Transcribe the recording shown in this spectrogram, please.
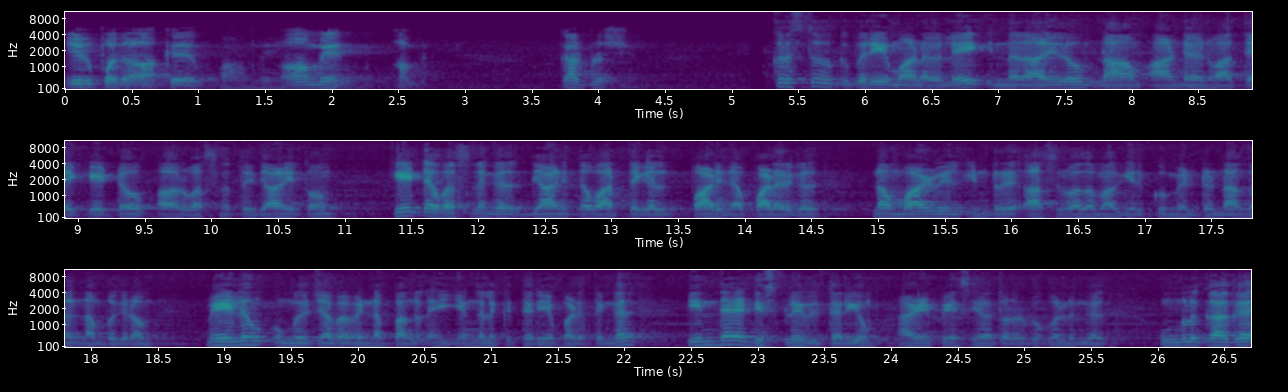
இருப்பதாக. Amen. Amen. God bless you. கிறிஸ்துவுக்கு பிரியமானவர்களே இந்த நாளிலும் நாம் ஆண்டவன் வார்த்தையை கேட்டோம் அவர் வசனத்தை தியானித்தோம். கேட்ட வசனங்கள் தியானித்த வார்த்தைகள் பாடின பாடல்கள் நம் வாழ்வில் இன்று ஆசீர்வாதமாக இருக்கும் என்று நாங்கள் நம்புகிறோம். மேலும் உங்கள் ஜெப விண்ணப்பங்களை எங்களுக்கு தெரியப்படுத்துங்கள். இந்த டிஸ்ப்ளேவில் தெரியும். அழைப்பேசியை தொடர்பு கொள்ளுங்கள். உங்களுக்காக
